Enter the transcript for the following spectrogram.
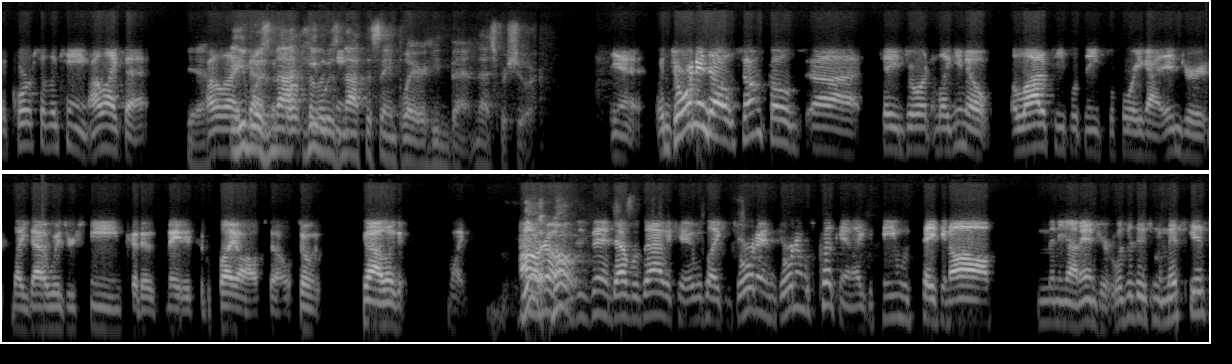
the corpse of Hakeem. I like that. Yeah, I like he that. was not he was not the same player he'd been. That's for sure. Yeah, Jordan though. Some folks uh, say Jordan, like you know, a lot of people think before he got injured, like that Wizards team could have made it to the playoffs. So, so you gotta look at like I don't know. No. I'm just saying devil's advocate. It was like Jordan. Jordan was cooking. Like the team was taking off, and then he got injured. Was it this meniscus?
